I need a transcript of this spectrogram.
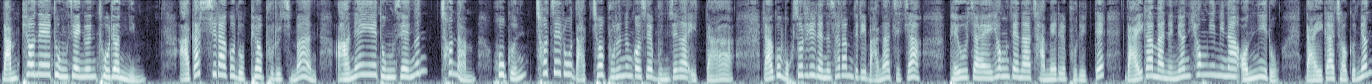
남편의 동생은 도련님, 아가씨라고 높여 부르지만 아내의 동생은 처남 혹은 처제로 낮춰 부르는 것에 문제가 있다. 라고 목소리를 내는 사람들이 많아지자 배우자의 형제나 자매를 부를 때 나이가 많으면 형님이나 언니로, 나이가 적으면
